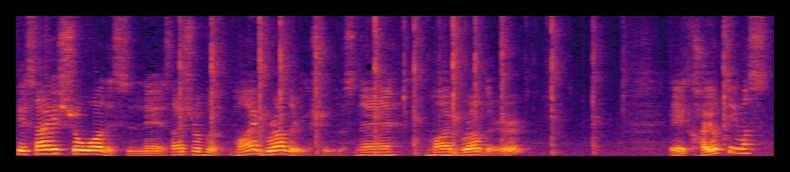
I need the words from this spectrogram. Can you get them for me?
で最初はですね、最初の文、my brother が主語ですね。my brother、えー、通っています。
